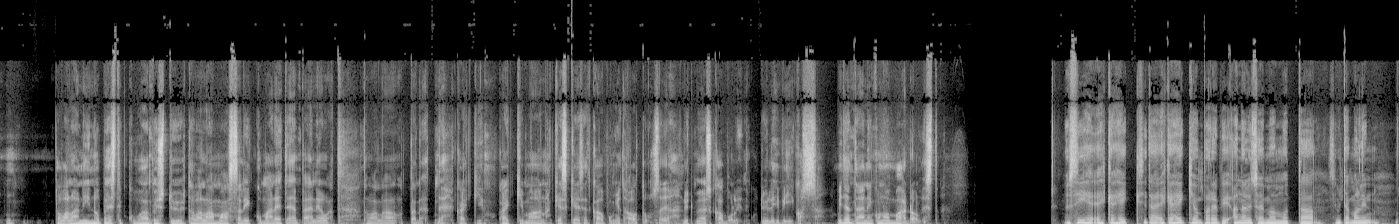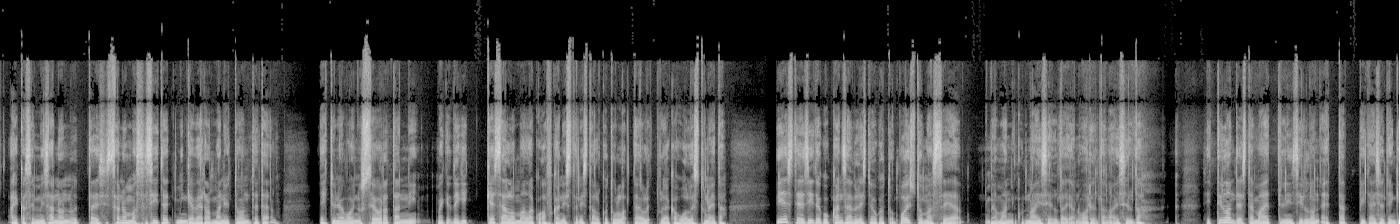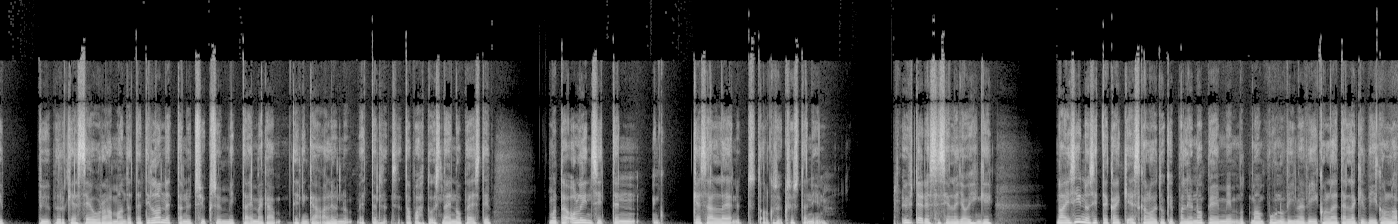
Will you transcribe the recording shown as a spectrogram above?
tavallaan niin nopeasti kuin vaan pystyy tavallaan maassa liikkumaan eteenpäin, niin ovat tavallaan ottaneet ne kaikki, kaikki maan keskeiset kaupungit haltuunsa ja nyt myös Kabulin niin yli viikossa. Miten tämä niin kuin on mahdollista? No siihen ehkä Heikki, sitä ehkä Heikki on parempi analysoimaan, mutta se mitä mä olin aikaisemmin sanonut, tai siis sanomassa siitä, että minkä verran mä nyt olen tätä ehtynä voinut seurata, niin mä jotenkin kesälomalla, kun Afganistanista alkoi tulla, tai oli, tuli aika huolestuneita viestejä siitä, kun kansainväliset joukot on poistumassa ja nimenomaan niin naisilta ja nuorilta naisilta. Sitten tilanteesta mä ajattelin silloin, että pitäisi jotenkin py- pyrkiä seuraamaan tätä tilannetta nyt syksyn mittaan. En mäkään tietenkään älynyt, että se tapahtuisi näin nopeasti. Mutta olin sitten niin kesällä ja nyt alkusyksystä niin yhteydessä siellä joihinkin naisiin. No sitten kaikki eskaloitukin paljon nopeammin, mutta mä oon puhunut viime viikolla ja tälläkin viikolla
